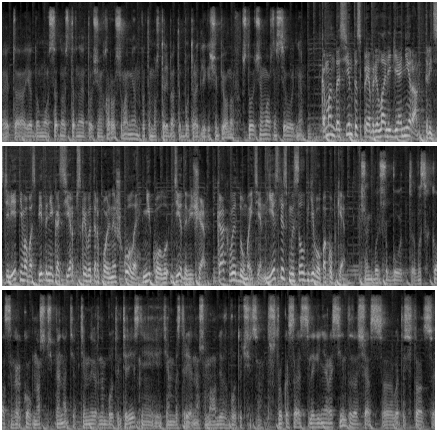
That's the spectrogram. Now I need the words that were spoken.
Это, я думаю, с одной стороны, это очень хороший момент, потому что ребята будут ради Лиги Чемпионов, что очень важно сегодня. Команда «Синтез» приобрела легионера, 30-летнего воспитанника сербской ватерпольной школы Николу Дедовича. Как вы думаете, есть ли смысл в его покупке? Чем больше будет высококлассных игроков в нашем чемпионате, тем, наверное, будет интереснее и тем быстрее наша молодежь будет учиться. Что касается легионера синтеза сейчас э, в этой ситуации,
